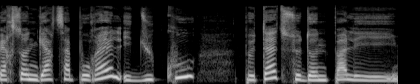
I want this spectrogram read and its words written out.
personnes gardent ça pour elles et du coup, peut-être se donnent pas les,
